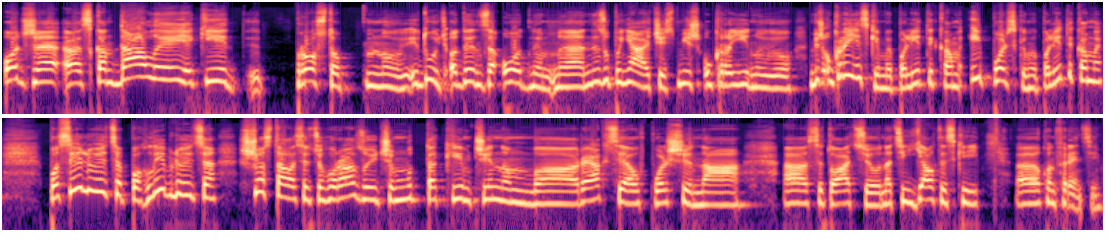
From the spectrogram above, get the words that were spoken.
Отже, е, скандали, які просто ну ідуть один за одним, е, не зупиняючись між Україною, між українськими політиками і польськими політиками, посилюються, поглиблюються. Що сталося цього разу, і чому таким чином е, реакція в Польщі на е, ситуацію на цій Ялтинській конференції?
